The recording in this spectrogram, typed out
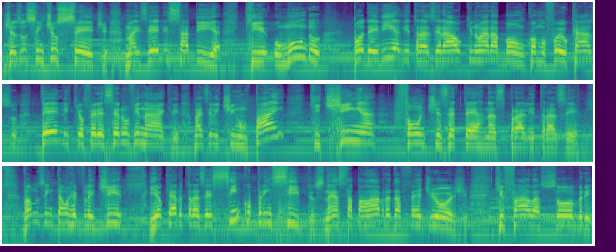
Jesus sentiu sede, mas ele sabia que o mundo poderia lhe trazer algo que não era bom, como foi o caso dele que ofereceram vinagre, mas ele tinha um pai que tinha fontes eternas para lhe trazer. Vamos então refletir e eu quero trazer cinco princípios nesta palavra da fé de hoje, que fala sobre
